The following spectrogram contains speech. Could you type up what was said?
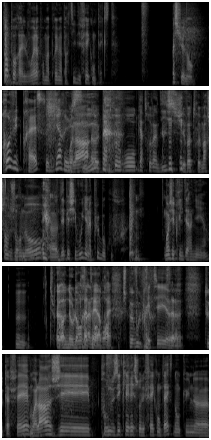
temporel. Voilà pour ma première partie des faits et contextes. Passionnant. Revue de presse, bien réussie. Voilà, euh, 4,90€ chez votre marchand de journaux. Euh, Dépêchez-vous, il n'y en a plus beaucoup. Moi, j'ai pris le dernier. hein. Mhm. Tu pourras Euh, nous le prêter après. Je peux vous le prêter euh, tout à fait. Voilà, j'ai pour nous éclairer sur les faits et contextes, donc une, euh,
